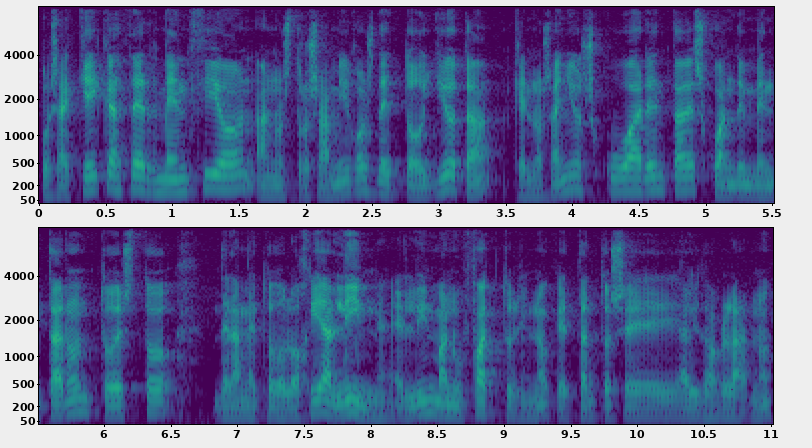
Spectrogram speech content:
Pues aquí hay que hacer mención a nuestros amigos de Toyota, que en los años 40 es cuando inventaron todo esto de la metodología Lean, el Lean Manufacturing, ¿no? Que tanto se ha oído hablar, ¿no?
